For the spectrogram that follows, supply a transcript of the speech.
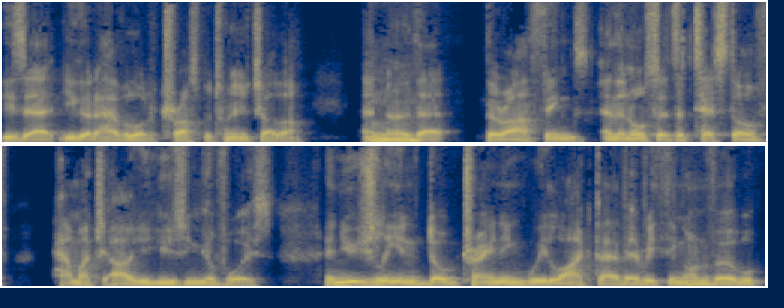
is that you got to have a lot of trust between each other and mm. know that there are things. And then also it's a test of how much are you using your voice? And usually in dog training, we like to have everything on verbal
